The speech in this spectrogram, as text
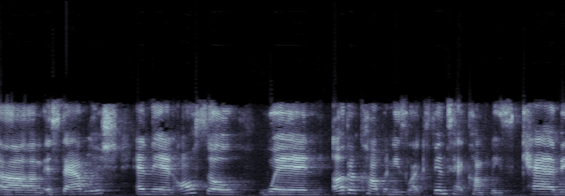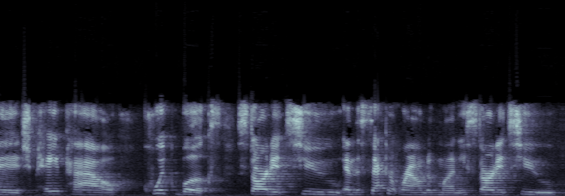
um, established. And then also when other companies like fintech companies, Kabbage, PayPal, QuickBooks started to, in the second round of money, started to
